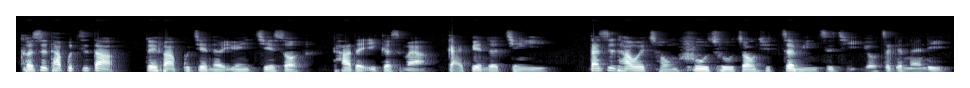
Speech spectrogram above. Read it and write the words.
可是他不知道，对方不见得愿意接受他的一个什么呀改变的建议。但是他会从付出中去证明自己有这个能力。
